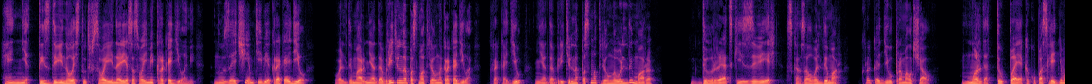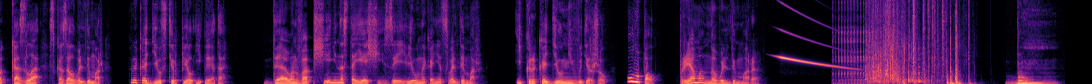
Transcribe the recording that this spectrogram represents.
«Э, «Нет, ты сдвинулась тут в своей норе со своими крокодилами. Ну зачем тебе крокодил?» Вальдемар неодобрительно посмотрел на крокодила. Крокодил неодобрительно посмотрел на Вальдемара. «Дурацкий зверь!» – сказал Вальдемар. Крокодил промолчал. «Морда тупая, как у последнего козла», — сказал Вальдемар. Крокодил стерпел и это. «Да он вообще не настоящий», — заявил, наконец, Вальдемар. И крокодил не выдержал. Он упал. Прямо на Вальдемара. Бум!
